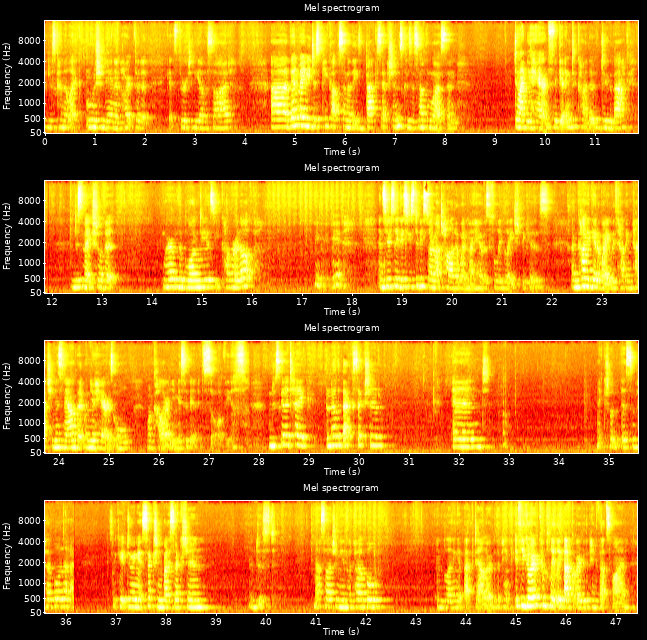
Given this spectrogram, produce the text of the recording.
I just kind of like mush it in and hope that it gets through to the other side. Uh, then maybe just pick up some of these back sections because there's nothing worse than dyeing your hair and forgetting to kind of do the back. And just make sure that wherever the blonde is, you cover it up. And seriously, this used to be so much harder when my hair was fully bleached because I can kind of get away with having patchiness now, but when your hair is all one colour and you miss a bit, it's so obvious. I'm just going to take another back section and make sure that there's some purple in that. So keep doing it section by section and just massaging in the purple and blending it back down over the pink. If you go completely back over the pink, that's fine.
